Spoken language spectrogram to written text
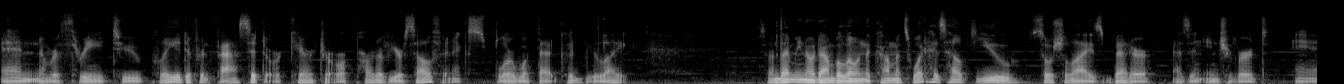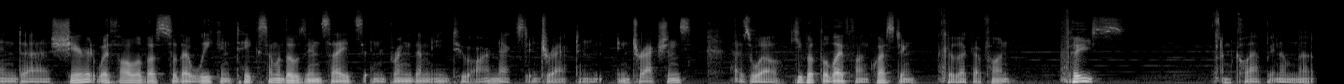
And number three, to play a different facet or character or part of yourself and explore what that could be like. So let me know down below in the comments what has helped you socialize better as an introvert and uh, share it with all of us so that we can take some of those insights and bring them into our next interact interactions as well. Keep up the lifelong questing. Good luck, have fun. Peace. I'm clapping, I'm not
